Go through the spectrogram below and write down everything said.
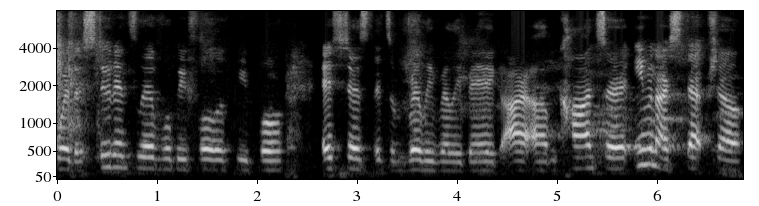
where the students live will be full of people. It's just it's really really big. Our um, concert, even our step show,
